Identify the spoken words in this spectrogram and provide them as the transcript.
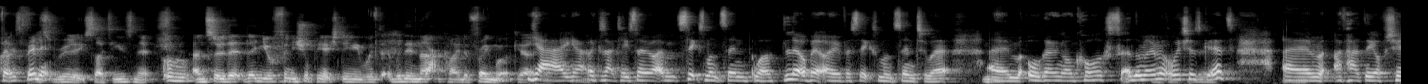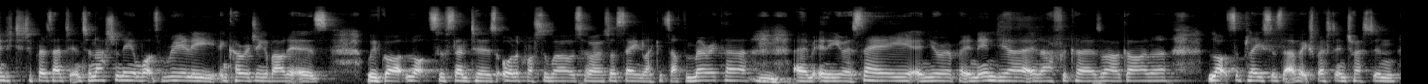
but it's It's brilliant. Mm-hmm. really exciting, isn't it? And so that, then you'll finish your PhD with, within that Yeah. kind of framework. Yeah. Yeah, yeah, exactly. So I'm six months in, well, a little bit over six months into it, um, all going on course at the moment, which is good. Um, I've had the opportunity to present it internationally, and what's really encouraging about it is we've got lots of centres all across the world. So as I was saying, like in South America, um, in the USA, in Europe, in India, in Africa as well, Ghana, lots of places that have expressed interest in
